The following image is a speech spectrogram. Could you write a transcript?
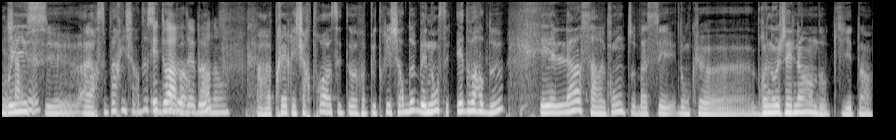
Richard. Oui, c'est. Alors, c'est pas Richard II, c'est Édouard II, II. pardon. Alors après Richard III, c'est être Richard II, mais non, c'est Édouard II. Et là, ça raconte, bah, c'est donc euh, Bruno Gélin, donc qui est un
